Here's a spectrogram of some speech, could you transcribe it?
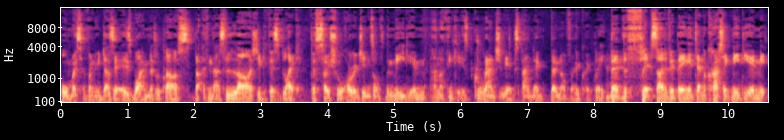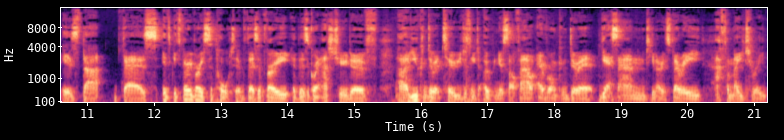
almost everyone who does it is white and middle class. But I think that's largely because of like the social origins of the medium, and I think it is gradually expanding, though not very quickly. But the flip side of it being a democratic medium is that there's it's, very very supportive. There's a very there's a great attitude of uh, you can do it too you just need to open yourself out. Everyone can do it. Yes, and you know it's very affirmatory.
